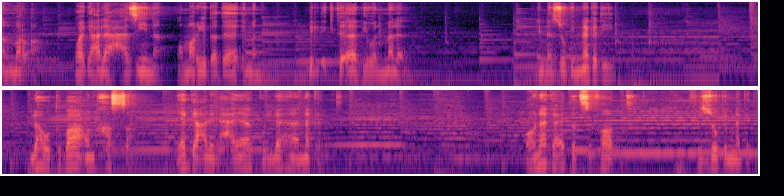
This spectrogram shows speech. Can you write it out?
المرأة ويجعلها حزينة ومريضة دائما بالاكتئاب والملل. إن الزوج النكدي له طباع خاصة يجعل الحياة كلها نكد. وهناك عدة صفات في الزوج النكدي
